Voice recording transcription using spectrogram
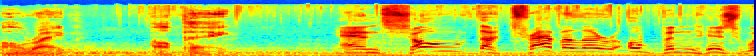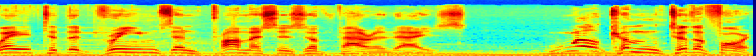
All right, I'll pay. And so the traveler opened his way to the dreams and promises of paradise. Welcome to the fort.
